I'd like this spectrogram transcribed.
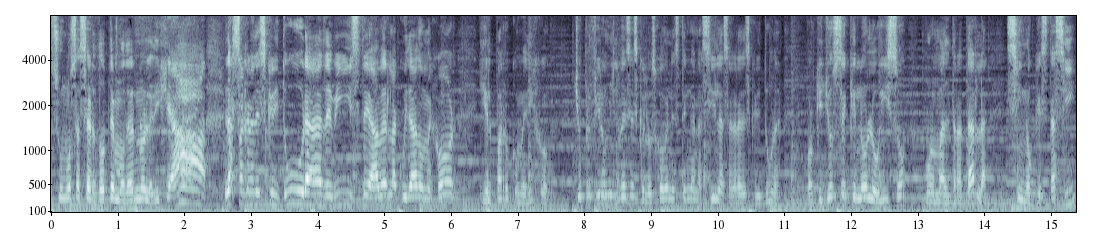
sumo sacerdote moderno le dije, ah, la sagrada escritura, debiste haberla cuidado mejor. Y el párroco me dijo, yo prefiero mil veces que los jóvenes tengan así la Sagrada Escritura, porque yo sé que no lo hizo por maltratarla, sino que está así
